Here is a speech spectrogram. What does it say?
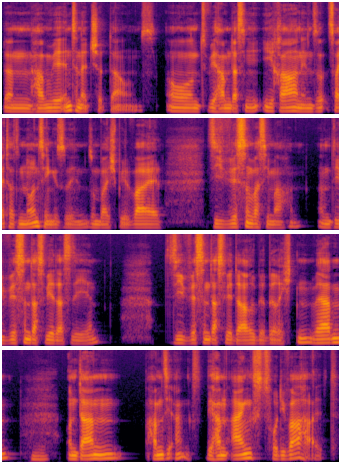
Dann haben wir Internet-Shutdowns. Und wir haben das in Iran in 2019 gesehen, zum Beispiel, weil sie wissen, was sie machen. Und sie wissen, dass wir das sehen. Sie wissen, dass wir darüber berichten werden. Mhm. Und dann haben sie Angst. Sie haben Angst vor die Wahrheit.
